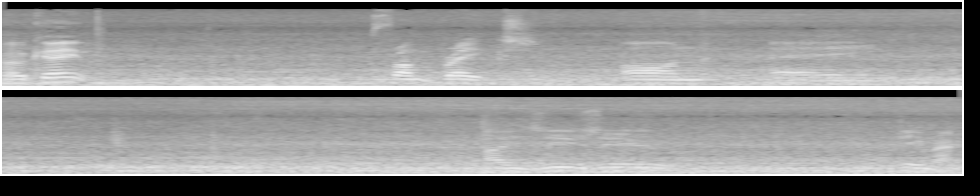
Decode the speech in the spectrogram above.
Okay, front brakes on a Isuzu D-Max.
